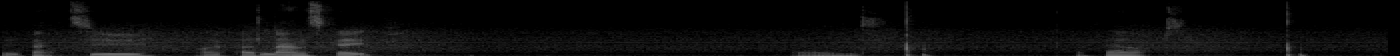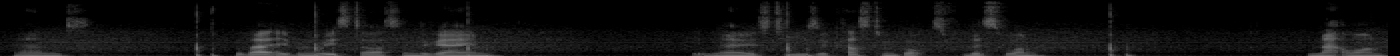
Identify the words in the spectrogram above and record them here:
Go back to iPad landscape and back out. And without even restarting the game, it knows to use a custom box for this one. And that one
